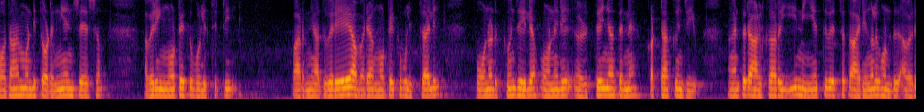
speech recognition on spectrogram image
ഓതാൻ വേണ്ടി തുടങ്ങിയതിന് ശേഷം അവരിങ്ങോട്ടേക്ക് വിളിച്ചിട്ട് പറഞ്ഞ് അതുവരെ അവരങ്ങോട്ടേക്ക് വിളിച്ചാൽ ഫോൺ എടുക്കുകയും ചെയ്യില്ല. ഫോണിൽ എടുത്തു കഴിഞ്ഞാൽ തന്നെ കട്ടാക്കുകയും ചെയ്യും. അങ്ങനത്തെ ഒരാൾക്കാർ ഈ നീയത്ത് വെച്ച കാര്യങ്ങൾ കൊണ്ട് അവർ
